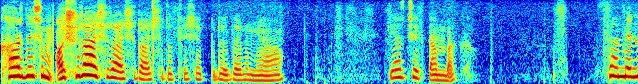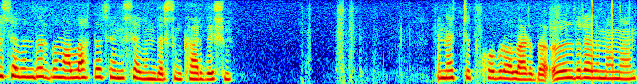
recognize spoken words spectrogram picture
Kardeşim aşırı aşırı aşırı aşırı teşekkür ederim ya. Gerçekten bak. Sen beni sevindirdin. Allah da seni sevindirsin kardeşim. Enetçit kobraları da öldürelim hemen.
